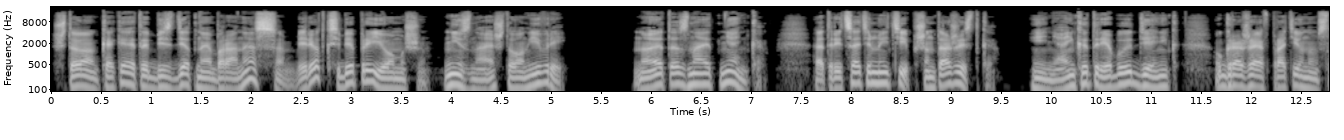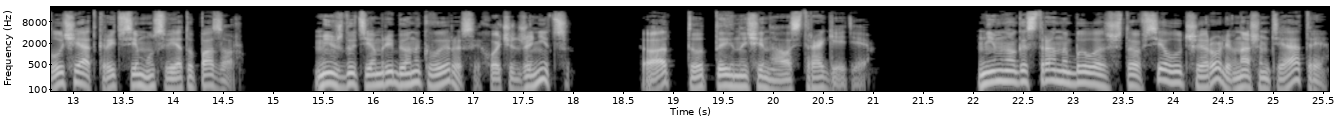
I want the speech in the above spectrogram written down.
что какая-то бездетная баронесса берет к себе приемыша, не зная, что он еврей. Но это знает нянька, отрицательный тип, шантажистка, и нянька требует денег, угрожая в противном случае открыть всему свету позор. Между тем ребенок вырос и хочет жениться. Вот тут-то и начиналась трагедия. Немного странно было, что все лучшие роли в нашем театре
